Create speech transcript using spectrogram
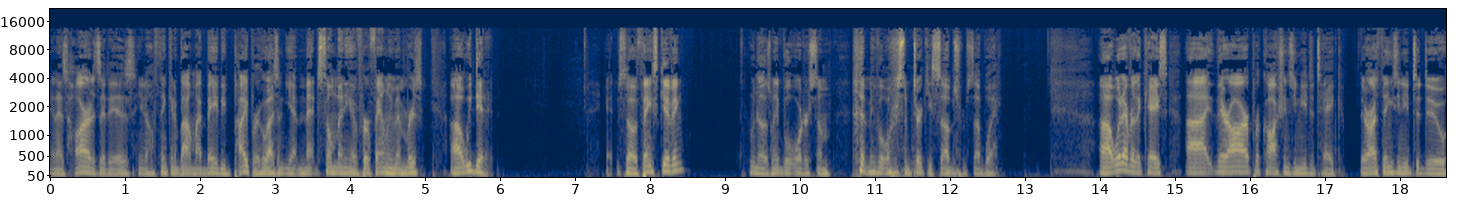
and as hard as it is, you know, thinking about my baby Piper, who hasn't yet met so many of her family members, uh, we did it. So Thanksgiving, who knows? Maybe we'll order some. maybe we'll order some turkey subs from Subway. Uh, whatever the case, uh, there are precautions you need to take. There are things you need to do.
